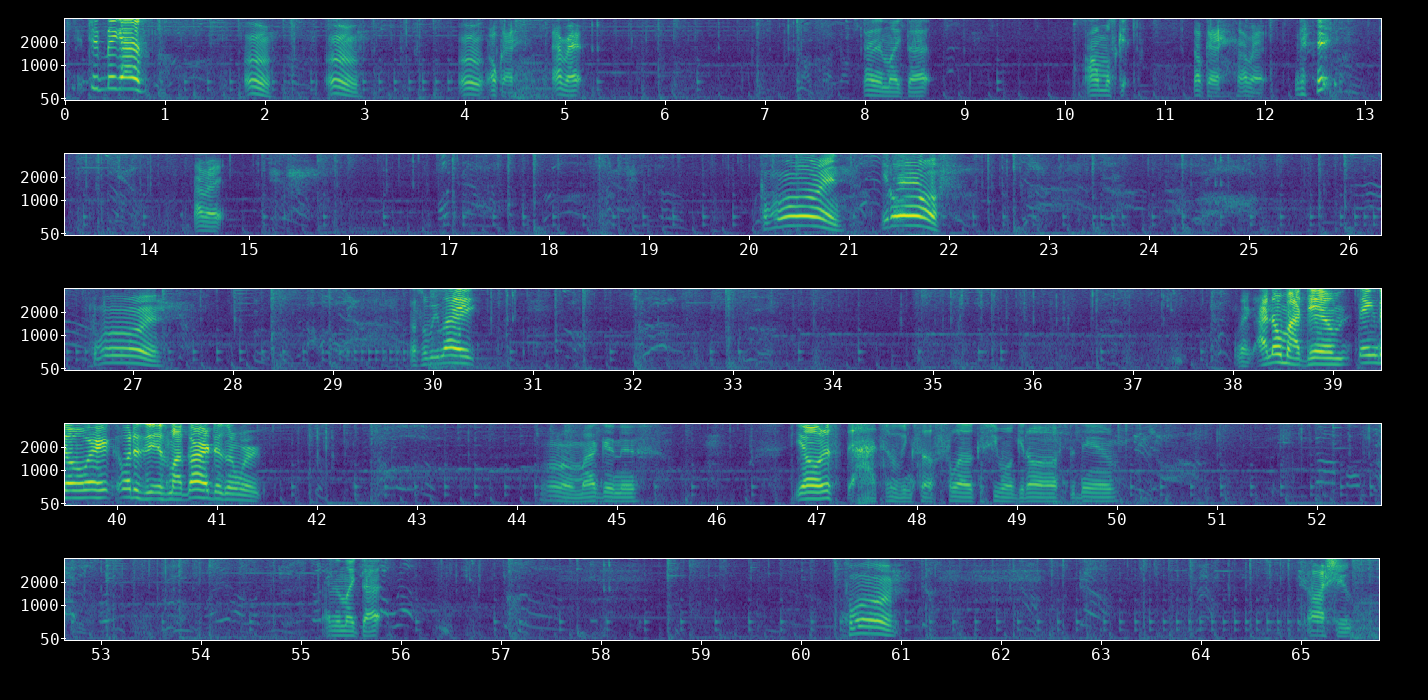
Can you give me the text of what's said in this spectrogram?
Get your big ass. Mm. Mm. Mm. Okay. Alright. I didn't like that. I almost get... Okay, alright. alright. Come on! Get off! Come on! That's what we like! Like, I know my damn thing don't work. What is it? Is my guard doesn't work. Oh my goodness. Yo, this ah, it's moving so slow because she won't get off the damn. I didn't like that. Come on. Oh shoot.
